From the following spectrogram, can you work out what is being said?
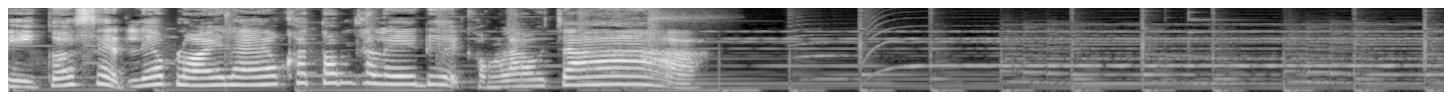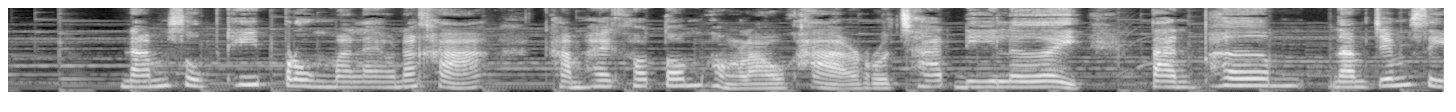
นี้ก็เสร็จเรียบร้อยแล้วข้าวต้มทะเลเดือดของเราจ้า น้ำซุปที่ปรุงมาแล้วนะคะทำให้ข้าวต้มของเราค่ะ รสชาติดีเลยตันเพิ่มน้ำจิ้มซี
